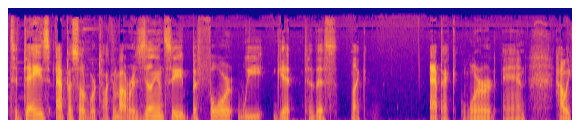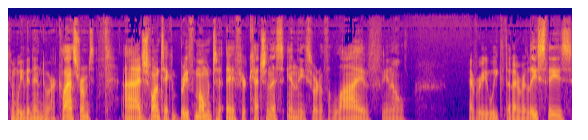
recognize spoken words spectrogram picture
Today's episode, we're talking about resiliency. Before we get to this, like, epic word and how we can weave it into our classrooms. Uh, I just want to take a brief moment. To, if you're catching this in the sort of live, you know, every week that I release these,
